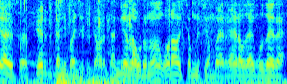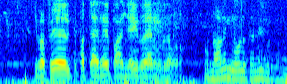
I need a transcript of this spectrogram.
இப்போ பேருக்கு தண்ணி பாஞ்சிட்டு இருக்கு. அவ்வளோ தண்ணி நல்லா விடணும். உரம் வச்சோம்னு வச்சு ஐம்பதாயிரம் இருபதாயிரம் கொடுத்தாயிரம். இப்போ பேருக்கு பத்தாயிரம் பாஞ்சாயிரம் இருபதாயிரம் கூட தான் வரும். ஒரு நாளைக்கு எவ்வளோ தண்ணி கொடுக்கணும்?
